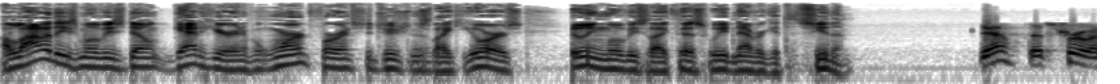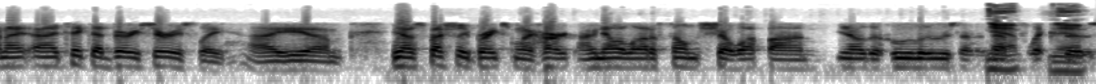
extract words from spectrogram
A lot of these movies don't get here, and if it weren't for institutions like yours doing movies like this, we'd never get to see them. Yeah, that's true, and I, I take that very seriously. I, um, you know, especially breaks my heart. I know a lot of films show up on, you know, the Hulu's and the Yep, Netflixes, yep.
